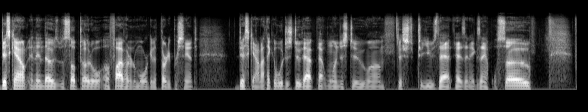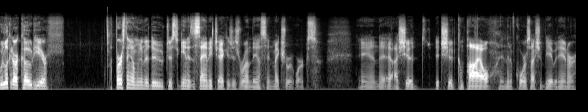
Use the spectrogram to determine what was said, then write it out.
discount and then those with a subtotal of 500 or more get a 30% discount. I think we'll just do that that one just to um, just to use that as an example. So if we look at our code here first thing I'm going to do just again is a sanity check is just run this and make sure it works. And uh, I should it should compile and then of course I should be able to enter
